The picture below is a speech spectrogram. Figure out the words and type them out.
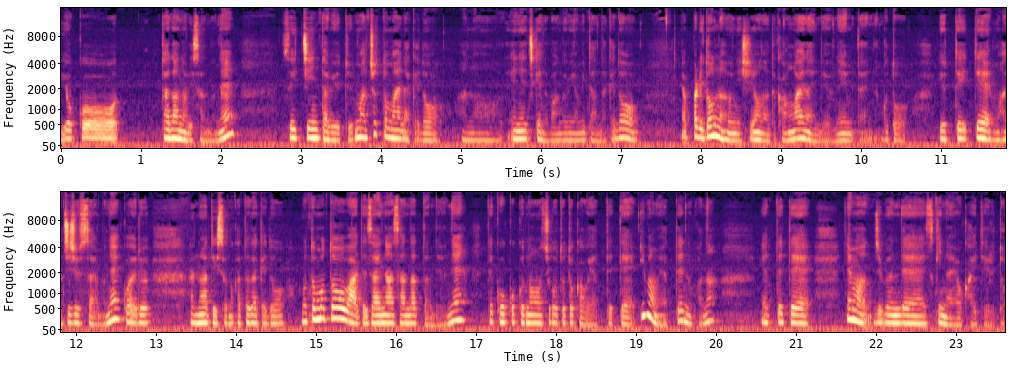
横忠則さんのねスイッチインタビューという、まあ、ちょっと前だけどあの NHK の番組を見たんだけどやっぱりどんな風にしようなんて考えないんだよねみたいなことを言っていてもう80歳もね超えるあのアーティストの方だけどもともとはデザイナーさんだったんだよね。で広告の仕事とかをやってて今もやってんのかな？やっててでも自分で好きな絵を描いてると。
